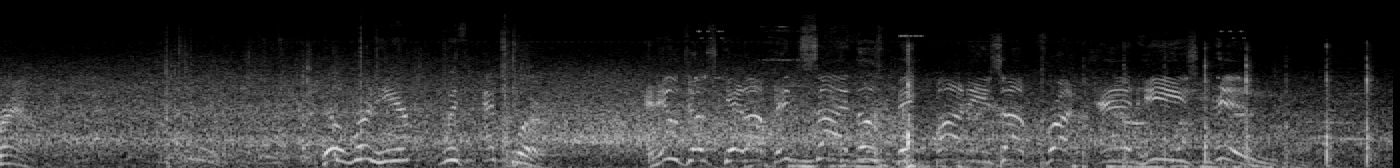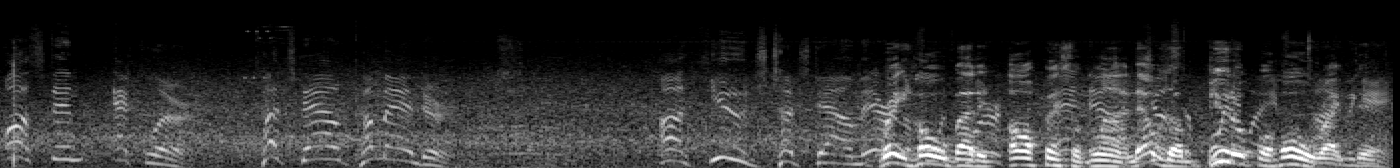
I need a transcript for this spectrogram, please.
Brown. They'll run here with Ekeler. And he'll just get up inside those big bodies up front, and he's in. Austin Ekeler. Touchdown, Commanders. A huge touchdown there. Great the hole by the offensive line. That was a beautiful hole right the there.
